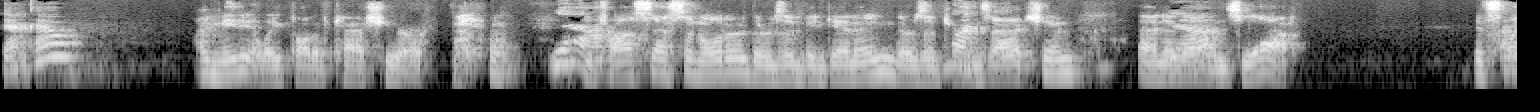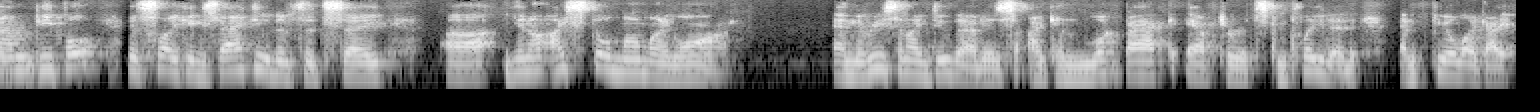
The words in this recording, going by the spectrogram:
checkout. I immediately thought of cashier. Yeah. the process an order, there's a beginning, there's a transaction, and it yeah. ends. Yeah. It's like um, people, it's like executives that say, uh, you know, I still mow my lawn. And the reason I do that is I can look back after it's completed and feel like I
